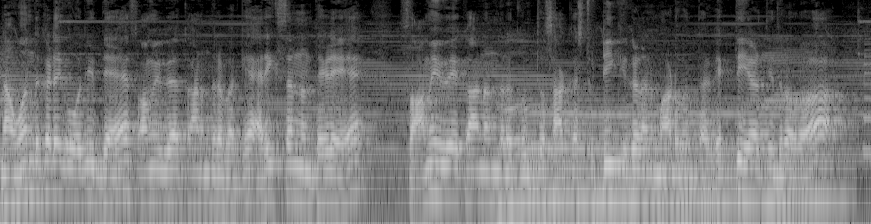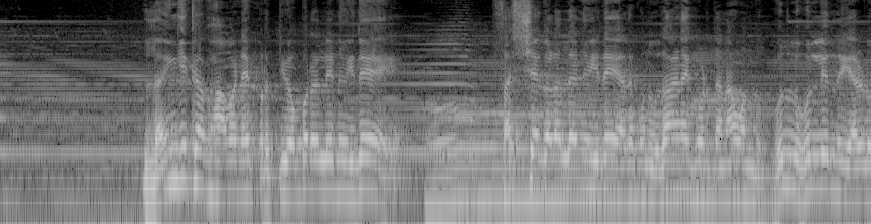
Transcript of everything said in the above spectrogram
ನಾ ಒಂದು ಕಡೆಗೆ ಓದಿದ್ದೆ ಸ್ವಾಮಿ ವಿವೇಕಾನಂದರ ಬಗ್ಗೆ. ಅರಿಕ್ಸನ್ ಅಂತೇಳಿ ಸ್ವಾಮಿ ವಿವೇಕಾನಂದರ ಕುರಿತು ಸಾಕಷ್ಟು ಟೀಕೆಗಳನ್ನು ಮಾಡುವಂಥ ವ್ಯಕ್ತಿ ಹೇಳ್ತಿದ್ರು ಅವರು. ಲೈಂಗಿಕ ಭಾವನೆ ಪ್ರತಿಯೊಬ್ಬರಲ್ಲಿನೂ ಇದೆ. ಸಸ್ಯಗಳಲ್ಲೇನೂ ಇದೆ? ಅದಕ್ಕೊಂದು ಉದಾಹರಣೆ ಕೊಡ್ತಾನೆ ಒಂದು ಹುಲ್ಲು, ಹುಲ್ಲಿಂದ ಎರಡು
